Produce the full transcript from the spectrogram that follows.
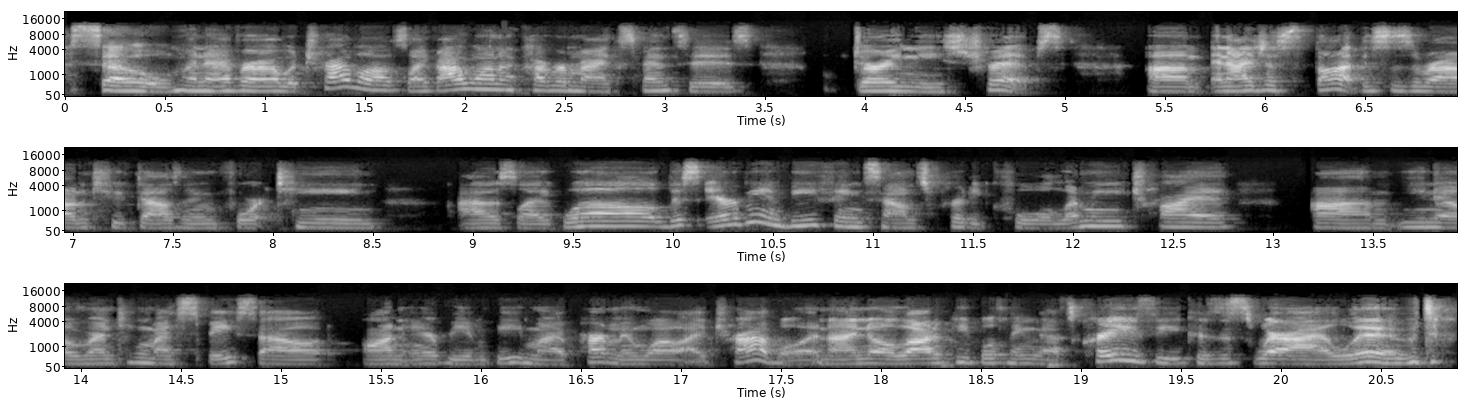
so whenever I would travel, I was like, I want to cover my expenses during these trips. Um, and I just thought this is around 2014. I was like, well, this Airbnb thing sounds pretty cool. Let me try um, you know, renting my space out on Airbnb, my apartment while I travel. And I know a lot of people think that's crazy because it's where I lived.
